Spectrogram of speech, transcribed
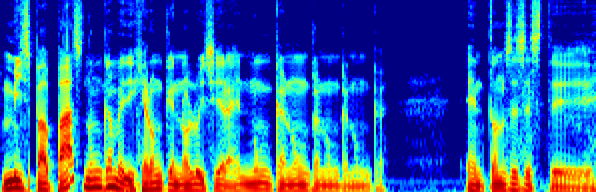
Mis papás nunca me dijeron que no lo hiciera, ¿eh? Nunca, nunca, nunca, nunca. Entonces, este...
